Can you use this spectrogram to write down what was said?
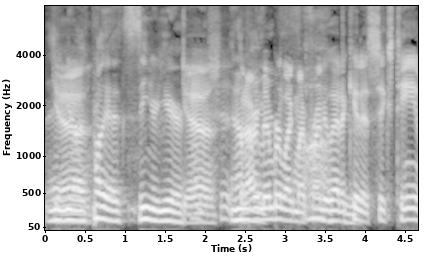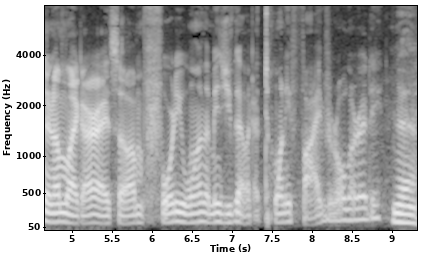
and, you know, it's probably a senior year. Yeah, shit. And but I'm I remember like my friend who had a dude. kid at 16, and I'm like, all right, so I'm 41. That means you've got like a 25 year old already. Yeah.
